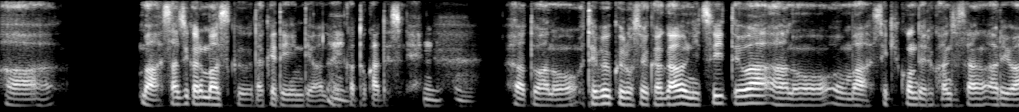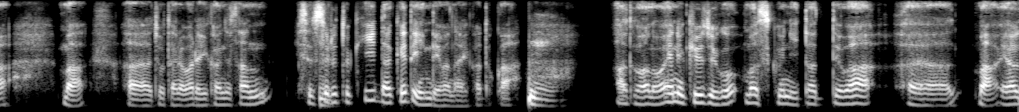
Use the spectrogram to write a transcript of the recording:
あまあ、サージカルマスクだけでいいんではないかとかですね、うん、あとあの手袋それからガウンについてはあの、まあ、咳き込んでいる患者さんあるいは、まあ、あ状態の悪い患者さんに接する時だけでいいんではないかとか、あとあの N95 マスクに至ってはあまあ、エア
